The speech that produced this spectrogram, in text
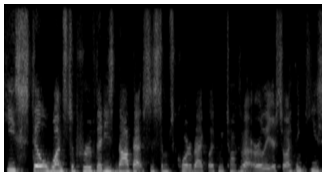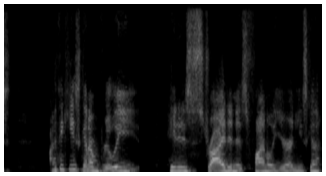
he still wants to prove that he's not that systems quarterback like we talked about earlier. So I think he's I think he's gonna really hit his stride in his final year and he's gonna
